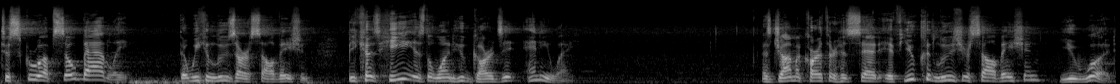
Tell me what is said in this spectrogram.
to screw up so badly that we can lose our salvation because He is the one who guards it anyway. As John MacArthur has said, if you could lose your salvation, you would.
